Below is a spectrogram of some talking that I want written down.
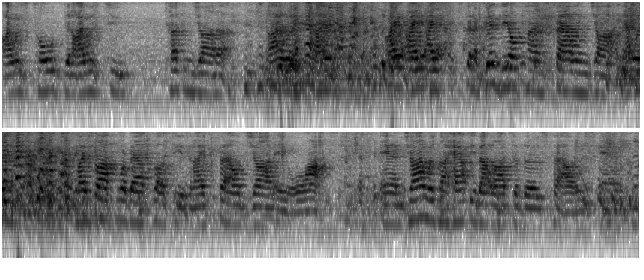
I was told that I was to toughen John up. I was, I, I, I, spent a good deal of time fouling John. That was my sophomore basketball season. I fouled John a lot. And John was not happy about lots of those fouls. And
